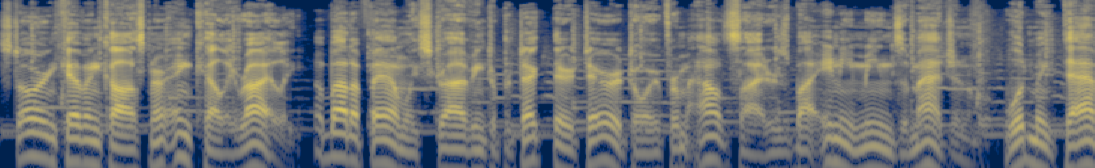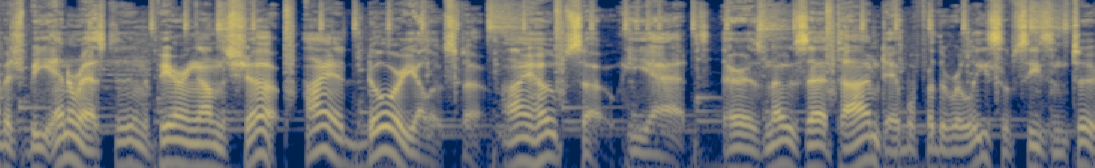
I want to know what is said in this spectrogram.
starring Kevin Costner and Kelly Reilly, about a family striving to protect their territory from outsiders by any means imaginable. Would McTavish be interested in appearing on the show? I adore Yellowstone. I hope so, he adds. There is no set timetable for the release of season 2.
